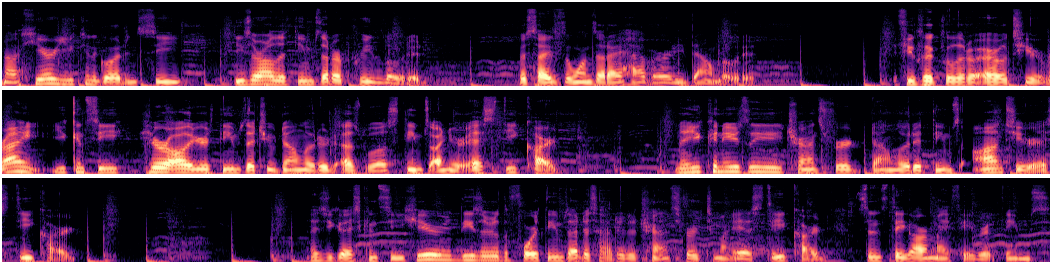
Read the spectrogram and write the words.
Now here you can go ahead and see, these are all the themes that are preloaded, besides the ones that I have already downloaded. If you click the little arrow to your right, you can see here are all your themes that you've downloaded as well as themes on your SD card. Now you can easily transfer downloaded themes onto your SD card. As you guys can see here, these are the four themes I decided to transfer to my SD card since they are my favorite themes.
